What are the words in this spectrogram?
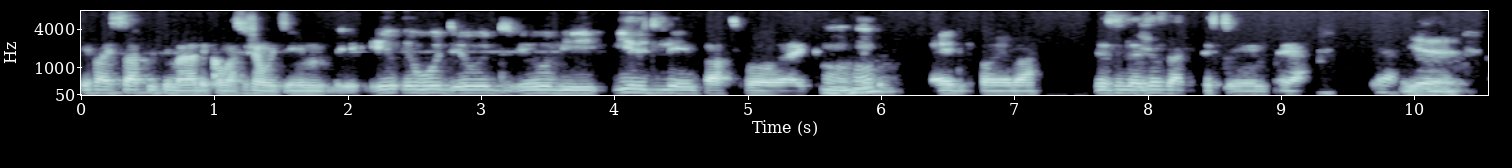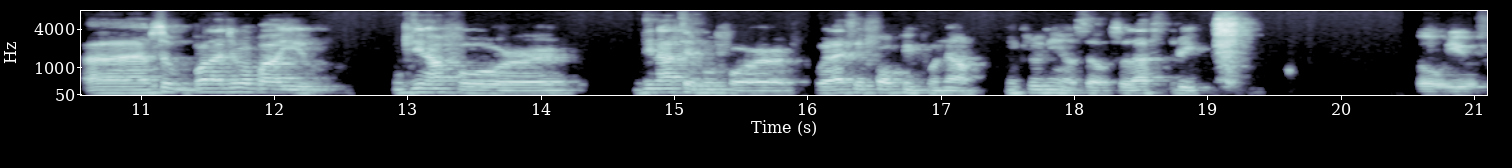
if I sat with him and had a conversation with him, it, it would it would it would be hugely impactful, like mm-hmm. forever. This is just that close to him. Yeah. Yeah. Yeah. Uh, so, Bolaji, what about you? Dinner for dinner table for well, I say four people now, including yourself. So that's three. Oh, you've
